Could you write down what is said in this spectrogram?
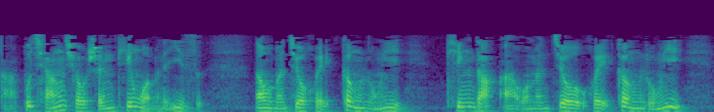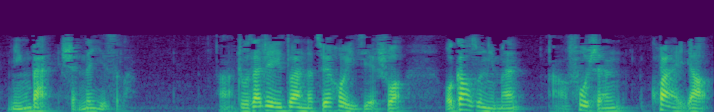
啊，不强求神听我们的意思，那我们就会更容易听到啊，我们就会更容易明白神的意思了。啊，主在这一段的最后一节说：“我告诉你们啊，父神快要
